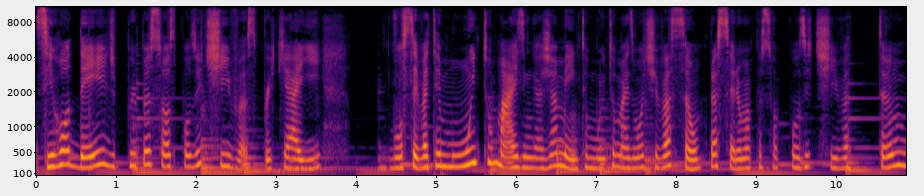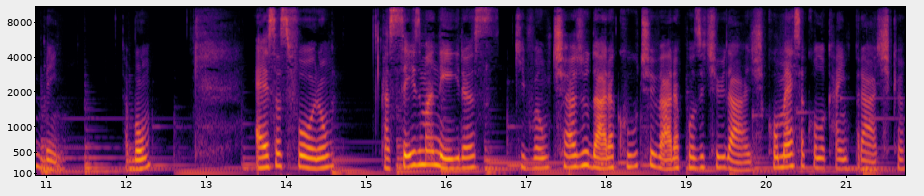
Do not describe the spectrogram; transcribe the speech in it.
Se rodeie de, por pessoas positivas, porque aí você vai ter muito mais engajamento, muito mais motivação para ser uma pessoa positiva também, tá bom? Essas foram as seis maneiras que vão te ajudar a cultivar a positividade. Comece a colocar em prática.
